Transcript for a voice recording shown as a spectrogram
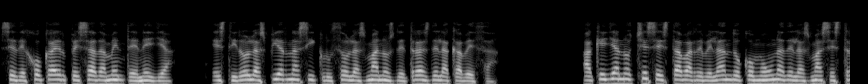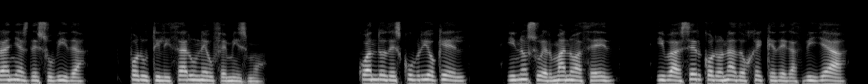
se dejó caer pesadamente en ella, estiró las piernas y cruzó las manos detrás de la cabeza. Aquella noche se estaba revelando como una de las más extrañas de su vida, por utilizar un eufemismo. Cuando descubrió que él, y no su hermano Aceed, iba a ser coronado jeque de Gazvilla,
